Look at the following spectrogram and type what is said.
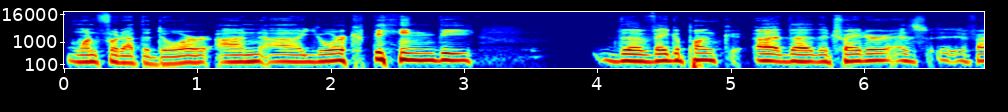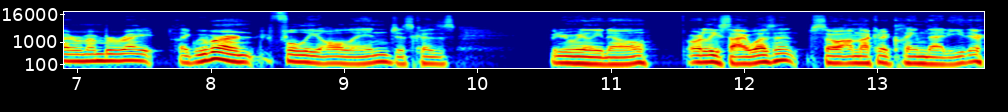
one foot at the door on uh York being the the Vegapunk uh the the traitor, as if I remember right. Like we weren't fully all in just cuz we didn't really know or at least I wasn't. So I'm not going to claim that either.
